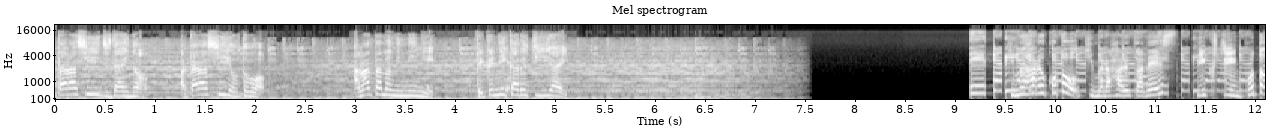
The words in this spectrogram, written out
新しい時代の新しい音をあなたの耳に「テクニカル TI」キムハルこと木村遥です。ミクチンこと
